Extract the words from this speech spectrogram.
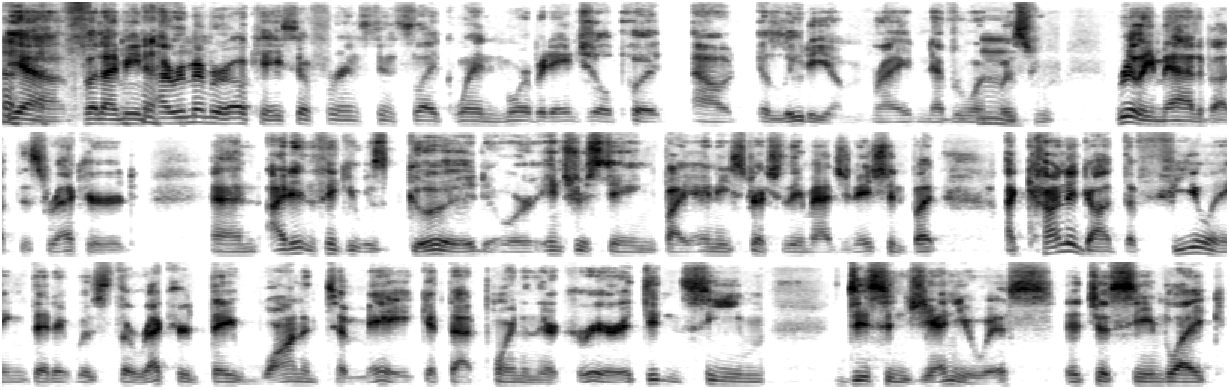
yeah, but I mean, I remember. Okay, so for instance, like when Morbid Angel put out Illudium, right, and everyone Mm. was really mad about this record, and I didn't think it was good or interesting by any stretch of the imagination, but I kind of got the feeling that it was the record they wanted to make at that point in their career. It didn't seem disingenuous. It just seemed like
